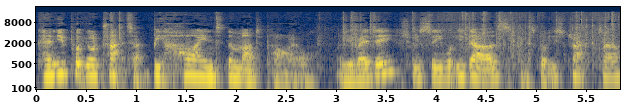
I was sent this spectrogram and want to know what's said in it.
can you put your tractor behind the mud pile are you ready should we see what he does he's got his tractor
